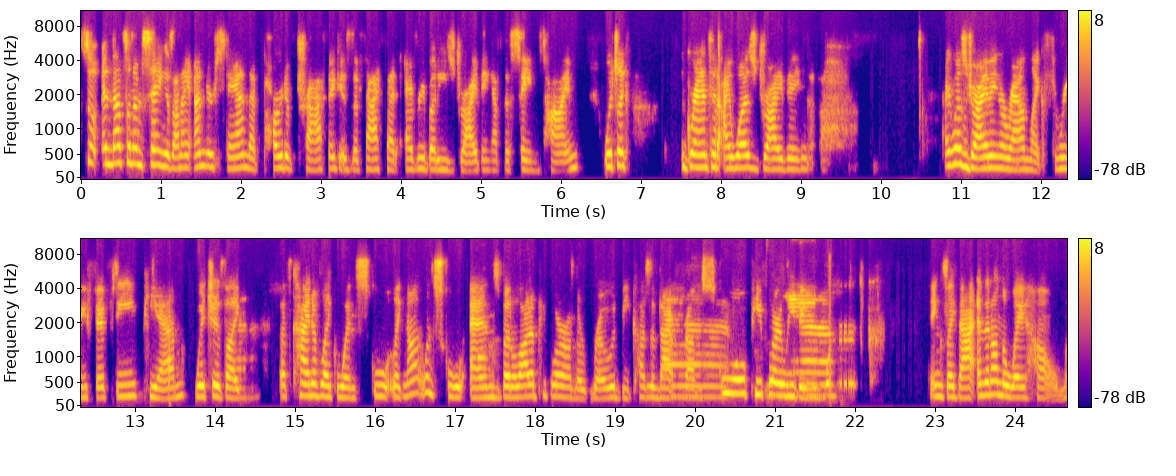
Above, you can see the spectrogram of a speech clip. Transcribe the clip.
So, and that's what I'm saying is, and I understand that part of traffic is the fact that everybody's driving at the same time, which, like, granted, I was driving. I was driving around like 3:50 p.m., which is like yeah that's kind of like when school like not when school ends but a lot of people are on the road because of that yeah. from school people are leaving yeah. work things like that and then on the way home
